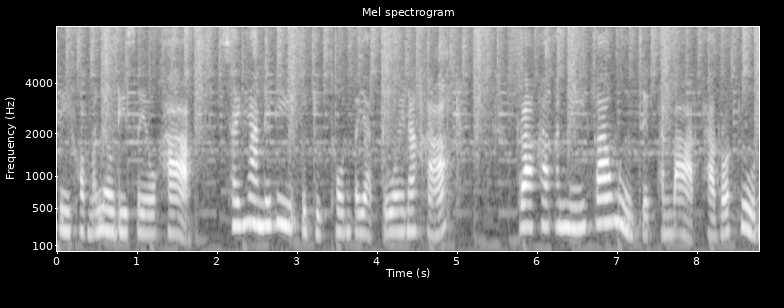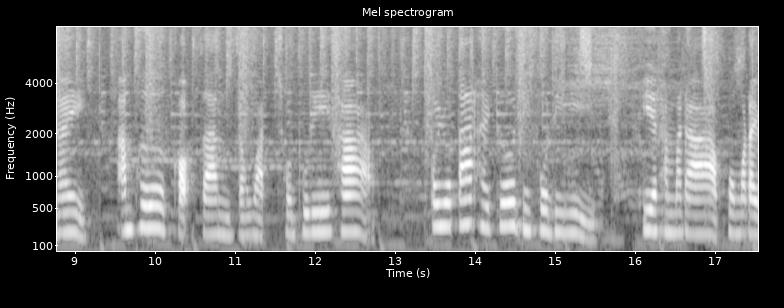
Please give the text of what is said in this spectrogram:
ซีความมันเร็วดีเซลค่ะ ใช้งานได้ดีอึดถึกทนประหยัดด้วยนะคะ ราคาคันนี้ 97,000 บาทค่ะ รถอยู่ในอำเภอเกาะจันทร์จังหวัดชนบุรีค่ะ Toyota Tiger D4D เกียร์ธรรมดา พวงมาลัย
